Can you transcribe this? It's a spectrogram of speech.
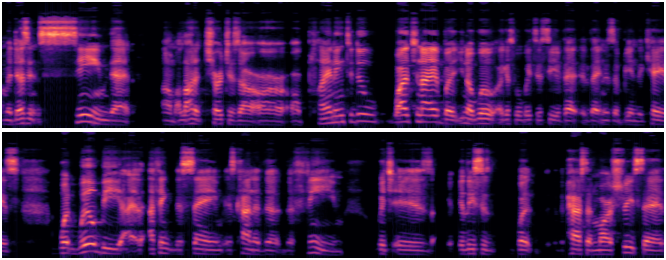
um, it doesn't seem that um, a lot of churches are, are are planning to do watch night. But you know, we'll I guess we'll wait to see if that if that ends up being the case. What will be, I, I think, the same is kind of the the theme, which is at least is what the pastor at Morris Street said.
